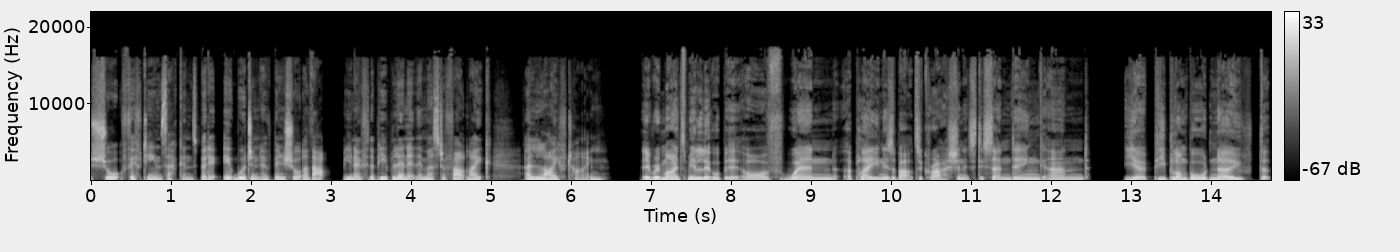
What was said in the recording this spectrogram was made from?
short 15 seconds, but it, it wouldn't have been short of that, you know, for the people in it, it must have felt like a lifetime. It reminds me a little bit of when a plane is about to crash and it's descending and you know, people on board know that,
